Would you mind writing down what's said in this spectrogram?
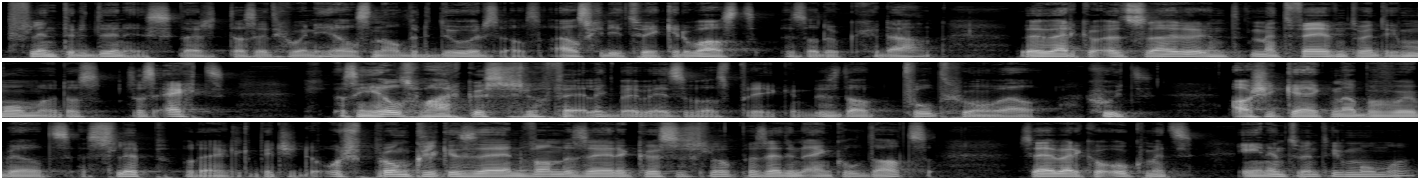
flinterdun is. Daar, dat zit gewoon heel snel erdoor zelfs. Als je die twee keer wast, is dat ook gedaan. Wij werken uitsluitend met 25 mommen. Dat is, dat is echt dat is een heel zwaar kussensloop eigenlijk, bij wijze van spreken. Dus dat voelt gewoon wel goed. Als je kijkt naar bijvoorbeeld Slip, wat eigenlijk een beetje de oorspronkelijke zijn van de zijde kussenslopen, zij doen enkel dat. Zij werken ook met 21 mommen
